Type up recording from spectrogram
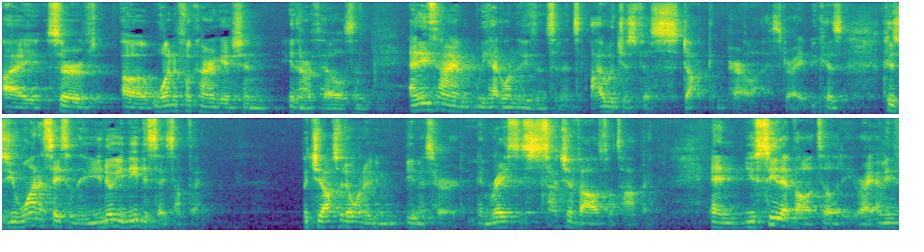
I served a wonderful congregation in the North Hills, and anytime we had one of these incidents, I would just feel stuck and paralyzed, right? Because because you want to say something, you know you need to say something, but you also don't want to be misheard. And race is such a volatile topic, and you see that volatility, right? I mean,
